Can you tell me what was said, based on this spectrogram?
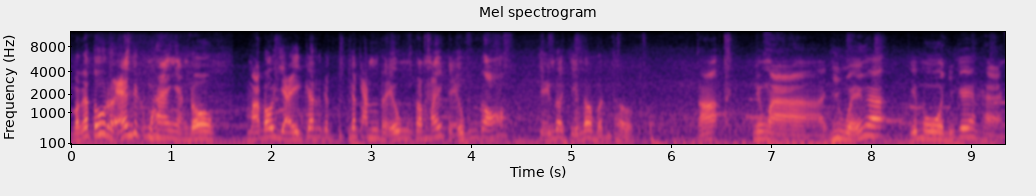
mà cái túi rẻ nhất cũng hai ngàn đô. Mà đôi giày cái cái, cái trăm triệu trăm mấy triệu cũng có. Chuyện đó chuyện đó bình thường. Đó nhưng mà Duy Nguyễn á chỉ mua những cái hàng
